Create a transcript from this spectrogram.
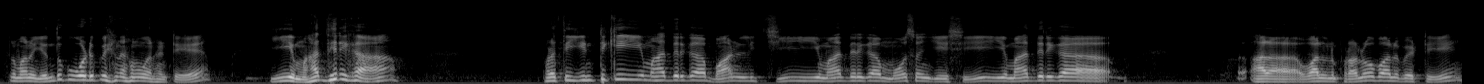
అసలు మనం ఎందుకు ఓడిపోయినాము అని అంటే ఈ మాదిరిగా ప్రతి ఇంటికి ఈ మాదిరిగా బాండ్లు ఇచ్చి ఈ మాదిరిగా మోసం చేసి ఈ మాదిరిగా ఆ వాళ్ళని ప్రలోభాలు పెట్టి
